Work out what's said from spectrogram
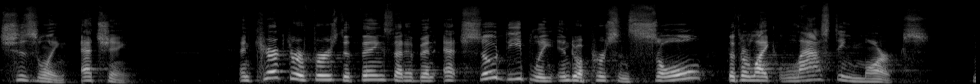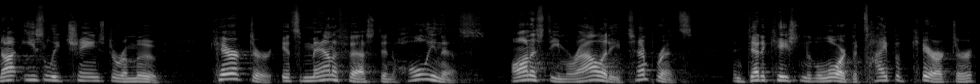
chiseling, etching. And character refers to things that have been etched so deeply into a person's soul that they're like lasting marks, not easily changed or removed. Character, it's manifest in holiness, honesty, morality, temperance, and dedication to the Lord, the type of character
